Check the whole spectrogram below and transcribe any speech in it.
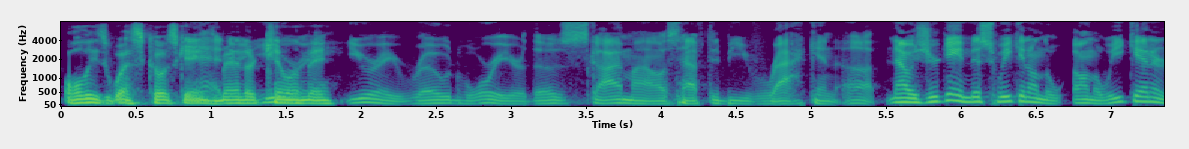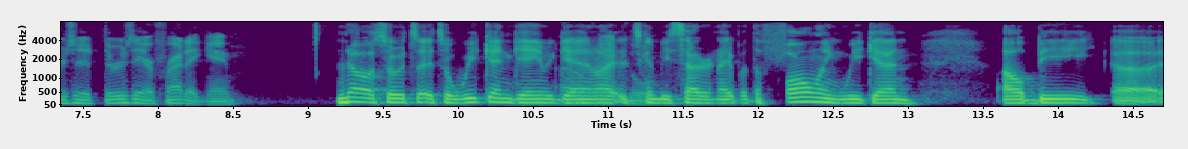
all these West Coast games. Yeah, man, dude, they're killing a, me. You're a road warrior. Those sky miles have to be racking up. Now, is your game this weekend on the on the weekend, or is it a Thursday or Friday game? No, so it's a, it's a weekend game again. Okay, I, it's going to be Saturday night, but the following weekend. I'll be uh,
